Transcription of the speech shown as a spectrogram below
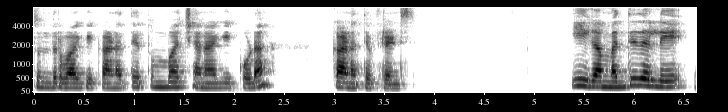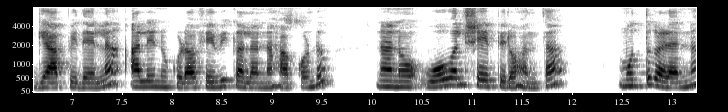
ಸುಂದರವಾಗಿ ಕಾಣುತ್ತೆ, ತುಂಬ ಚೆನ್ನಾಗಿ ಕೂಡ ಕಾಣುತ್ತೆ ಫ್ರೆಂಡ್ಸ್. ಈಗ ಮಧ್ಯದಲ್ಲಿ ಗ್ಯಾಪ್ ಇದೆ ಅಲ್ಲ, ಅಲ್ಲಿನೂ ಕೂಡ ಫೆವಿಕಾಲನ್ನು ಹಾಕ್ಕೊಂಡು ನಾನು ಓವಲ್ ಶೇಪ್ ಇರೋವಂಥ ಮುತ್ತುಗಳನ್ನು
